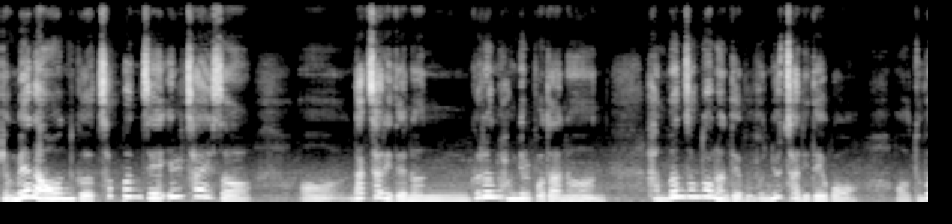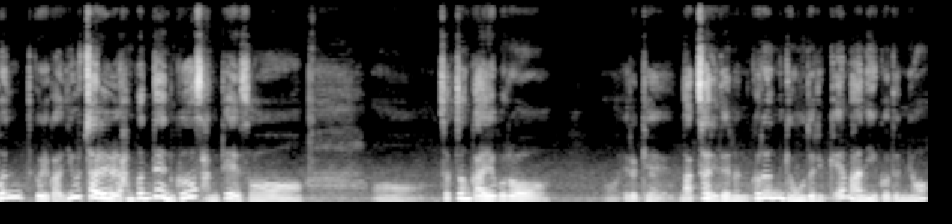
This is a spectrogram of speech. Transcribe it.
경매 나온 그 첫 번째 1차에서 어, 낙찰이 되는 그런 확률보다는 한 번 정도는 대부분 유찰이 되고 어, 두번 그러니까 유찰 한 번 된 그 상태에서 어, 적정 가액으로 어, 이렇게 낙찰이 되는 그런 경우들이 꽤 많이 있거든요.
